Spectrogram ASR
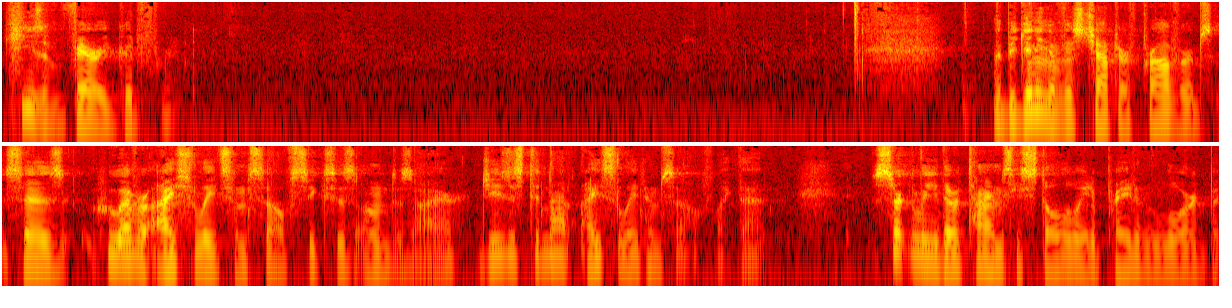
He's a very good friend. The beginning of this chapter of Proverbs says, Whoever isolates himself seeks his own desire. Jesus did not isolate himself like that. Certainly, there were times he stole away to pray to the Lord, but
